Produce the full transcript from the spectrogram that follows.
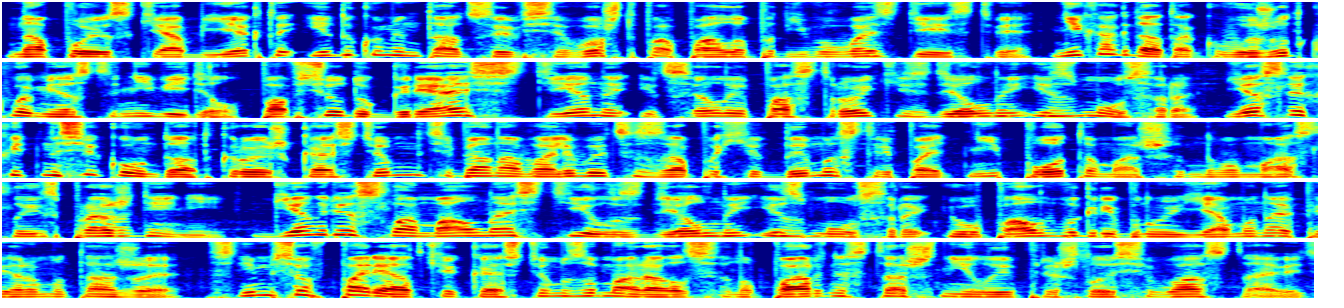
на поиски объекта и документацию всего, что попало под его воздействие. Никогда такого жуткого места не видел. Повсюду грязь, стены и целые постройки, сделанные из мусора. Если хоть на секунду откроешь костюм, на тебя наваливаются запахи дыма, стрепотни, пота, машинного масла и испражнений. Генри сломал настил, сделанный из мусора, и упал в выгребную яму на первом этаже. С ним все в порядке, костюм заморался, но парня стошнило и пришлось его оставить.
